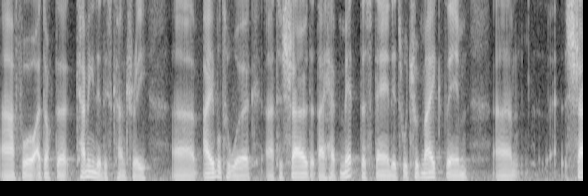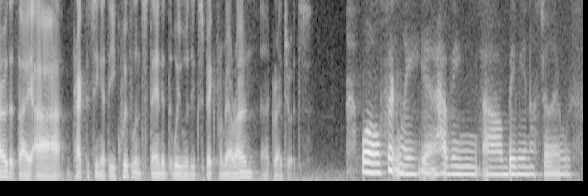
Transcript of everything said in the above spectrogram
uh, for a doctor coming into this country uh, able to work to show that they have met the standards which would make them um, show that they are practicing at the equivalent standard that we would expect from our own graduates. Well, certainly, yeah, having a baby in Australia was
